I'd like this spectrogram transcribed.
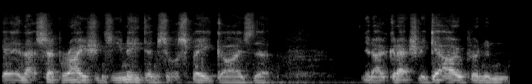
getting that separation, so you need them sort of speed guys that, you know, can actually get open and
